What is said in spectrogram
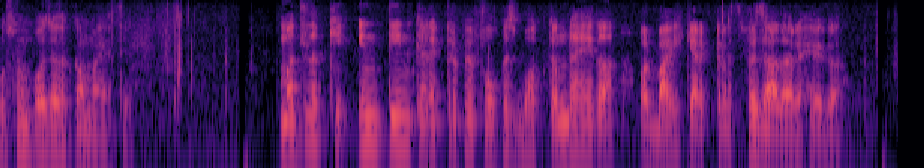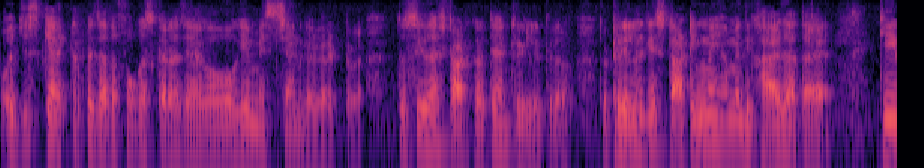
उसमें बहुत ज़्यादा कम आए थे। मतलब कि इन तीन कैरेक्टर पे फोकस बहुत कम रहेगा और बाकी कैरेक्टर्स पे ज़्यादा रहेगा। और जिस कैरेक्टर पे ज़्यादा फोकस करा जाएगा, वो ये मिस चैन का कैरेक्टर है। तो सीधा स्टार्ट करते हैं ट्रेलर की तरफ़। तो ट्रेलर की स्टार्टिंग में हमें दिखाया जाता है कि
